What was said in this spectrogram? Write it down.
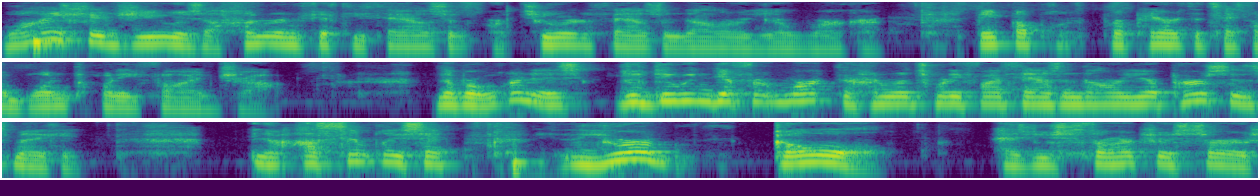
Why should you, as a 150,000 or $200,000 a year worker, be prepared to take a 125 job? Number one is you're doing different work than $125,000 a year person's making. You know, I'll simply say your goal as you start your search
